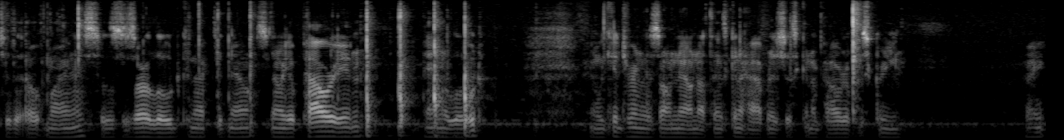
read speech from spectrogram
to the out minus. So this is our load connected now. So now we have power in and a load. And we can turn this on now. Nothing's going to happen. It's just going to power up the screen. Right?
